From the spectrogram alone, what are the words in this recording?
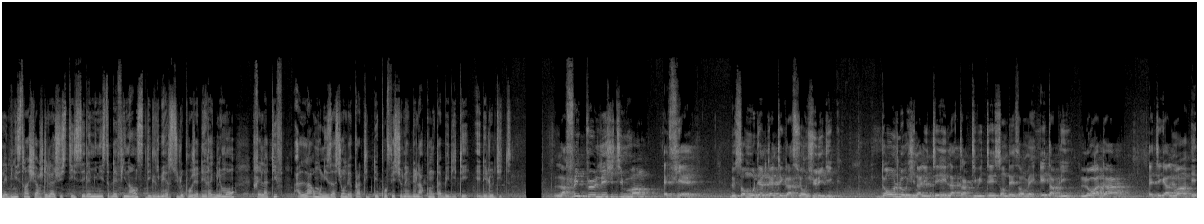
les ministres en charge de la justice et les ministres des Finances délibèrent sur le projet de règlement relatif à l'harmonisation des pratiques des professionnels de la comptabilité et de l'audit. L'Afrique peut légitimement être fière de son modèle d'intégration juridique dont l'originalité et l'attractivité sont désormais établies, l'OADA est également et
